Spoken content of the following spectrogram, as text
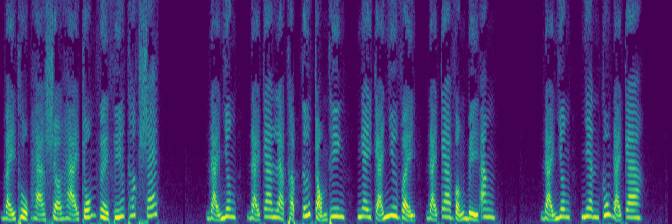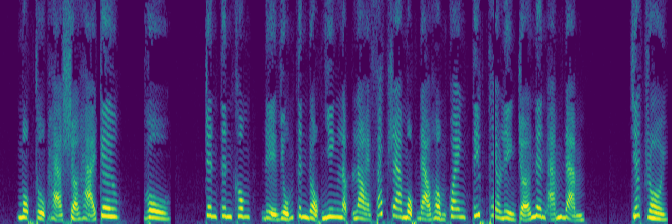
Bảy thuộc hạ sợ hãi trốn về phía thất sát. Đại nhân, đại ca là thập tứ trọng thiên, ngay cả như vậy, đại ca vẫn bị ăn. Đại nhân, nhanh cứu đại ca. Một thuộc hạ sợ hãi kêu. Vù. Trên tinh không, địa dũng tinh đột nhiên lập lòi phát ra một đạo hồng quang tiếp theo liền trở nên ảm đạm. Chết rồi.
